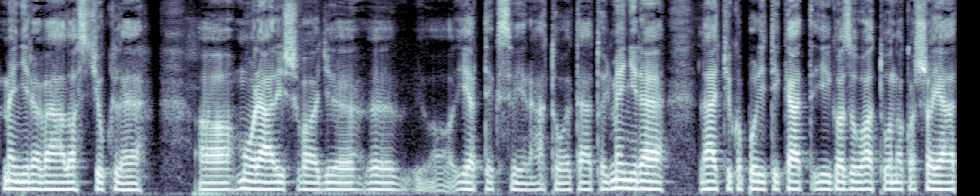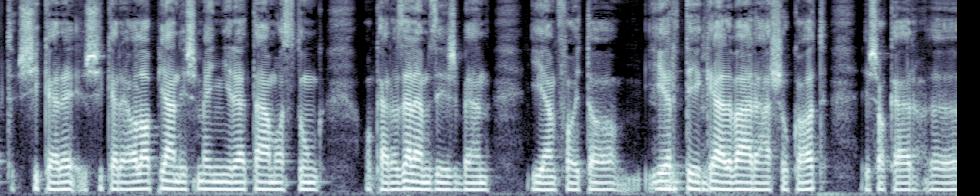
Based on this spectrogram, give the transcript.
mennyire választjuk le a morális vagy a értékszférától. Tehát, hogy mennyire látjuk a politikát igazolhatónak a saját sikere, sikere alapján, és mennyire támasztunk akár az elemzésben ilyenfajta értékelvárásokat, és akár ö,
